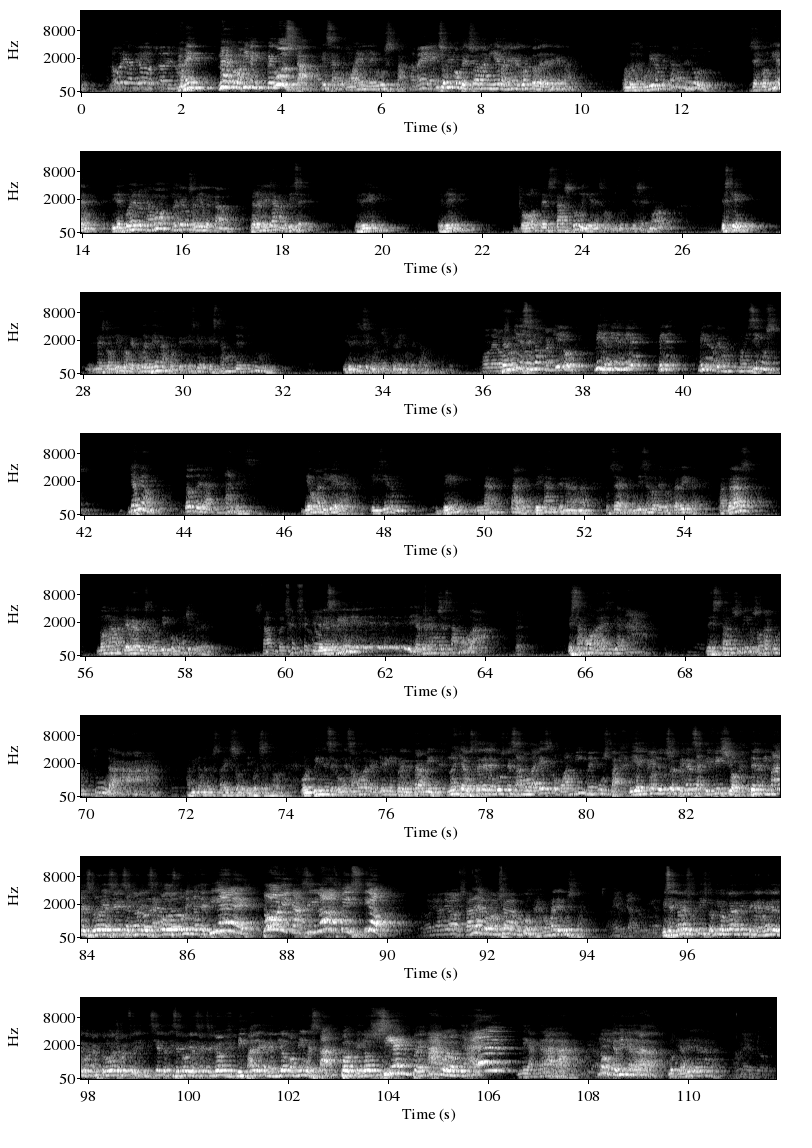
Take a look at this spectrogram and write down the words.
Gloria a Dios. Aleluya. Amén. No es como a mí me, me gusta, es a como a él le gusta. Amén. Eso mismo pensó Adán y Eva allá en el huerto del Edén. Cuando descubrieron que estaban desnudos, se escondieron. Y después él los llamó. No es que no sabía dónde estaban, pero él les llama, le dice: Edén, Edén, ¿dónde estás tú? Y él escondido dice: Señor, es que me escondí porque tuve pena, porque es que estamos desnudos. Y le dice: Señor, ¿quién te dijo que estabas desnudo? Poderoso. Pero mire. Señor, tranquilo. Mire, mire, mire, mire nos hicimos. ¿Ya vio? Dos delantales de hoja de higuera que hicieron delantales, delante nada más. O sea, como dicen los de Costa Rica, atrás no nada que ver, dicen los ticos, mucho que ver. Santo es el Y Señor. le dice, mire, mire, mire, mire, mire, mire, ya tenemos esta moda. Esta moda es de acá, de Estados Unidos, otra cultura. A mí no me gusta eso, le dijo el Señor. Olvídense con esa moda que me quieren implementar a mí. No es que a ustedes les guste esa moda, es como a mí me gusta. Y ahí fue donde hizo el primer sacrificio de animales. Gloria sea el Señor y le sacó dos túnicas de pieles. Túnicas y los vistió. Gloria a Dios. No es como nosotros Aleluya. nos gusta, es como a Él le gusta. Mi Señor Jesucristo dijo claramente en el Evangelio de Juan capítulo 8, verso 27, dice, gloria sea el Señor, mi Padre que me envió conmigo está, porque yo siempre hago lo que a Él le agrada. No lo que a mí me agrada, lo que a Él le agrada.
